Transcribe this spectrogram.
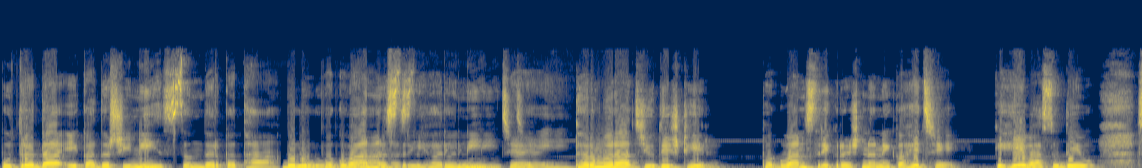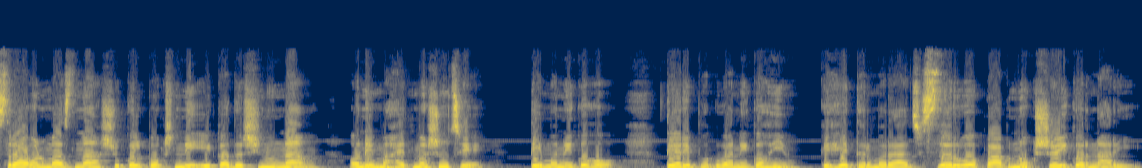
પુત્રદા એકાદશીની સુંદર કથા. બોલો, ભગવાન શ્રી હરિની જય. ધર્મરાજ યુધિષ્ઠિર ભગવાન શ્રી કૃષ્ણને કહે છે કે, હે વાસુદેવ, શ્રાવણ માસના શુક્લ પક્ષની એકાદશીનું નામ અને મહાત્મા શું છે તે મને કહો. ત્યારે ભગવાને કહ્યું કે, હે ધર્મરાજ, સર્વ પાપનો ક્ષય કરનારી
